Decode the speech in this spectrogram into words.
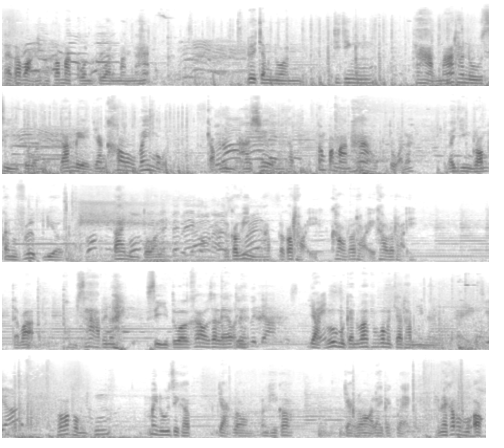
แต่ระหว่างนี้ผมก็มากวนๆมันนะฮะด้วยจำนวนจริงๆทหารม้าธนู 4 ตัวเกียดาเมจยังเข้าไม่หมดกับหนึ่งอาเชอร์นะครับต้องประมาณ 5-6 ตัวนะแล้วยิงล้อมกันฟรึบเดียวได้หนึ่งตัวเลย แล้วก็วิ่งนะครับแล้วก็ถอยเข้าแล้วถอยเข้าแล้วถอย แต่ว่าผมทราบไปหน่อย4ตัวเข้าซะแล้ว Du นะ bedarfst อยากรู้เหมือนกันว่าพวกมันจะทำยังไงเพราะว่าผม ไม่รู้สิครับ อยากลองบางทีก็อยากลองอะไรแปลกๆเห็นไหมครับผมออก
